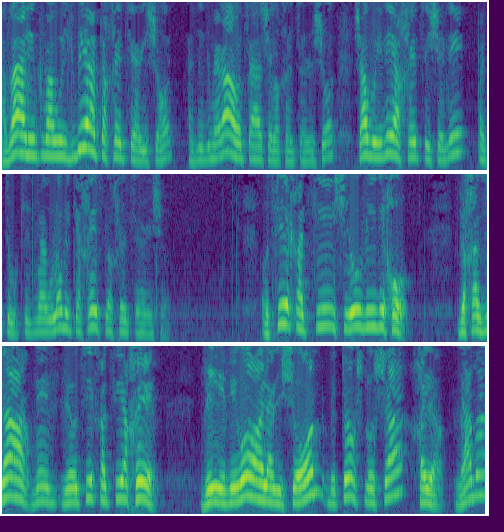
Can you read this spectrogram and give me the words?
אבל אם כבר הוא הגביה את החצי הראשון, אז נגמרה ההוצאה של החצי הראשון, עכשיו הוא הניח חצי שני, פטור, כי כבר הוא לא מתייחס לחצי הראשון. הוציא חצי שיעור והניחו, וחזר והוציא חצי אחר, והעבירו על הראשון בתוך שלושה חייב. למה?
